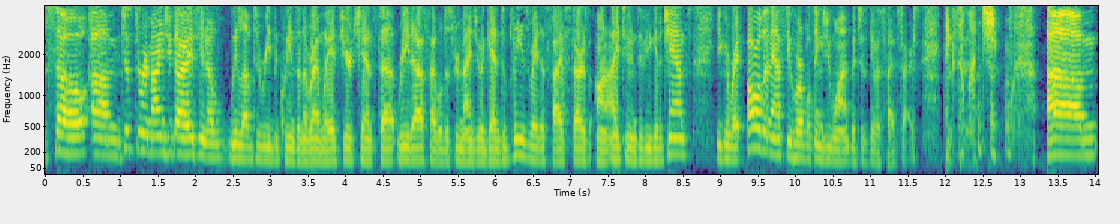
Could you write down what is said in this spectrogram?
So, um, just to remind you guys, you know, we love to read the Queens on the Runway. It's your chance to read us. I will just remind you again to please rate us five stars on iTunes if you get a chance. You can rate all the nasty, horrible things you want, but just give us five stars. Thanks so much. um,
